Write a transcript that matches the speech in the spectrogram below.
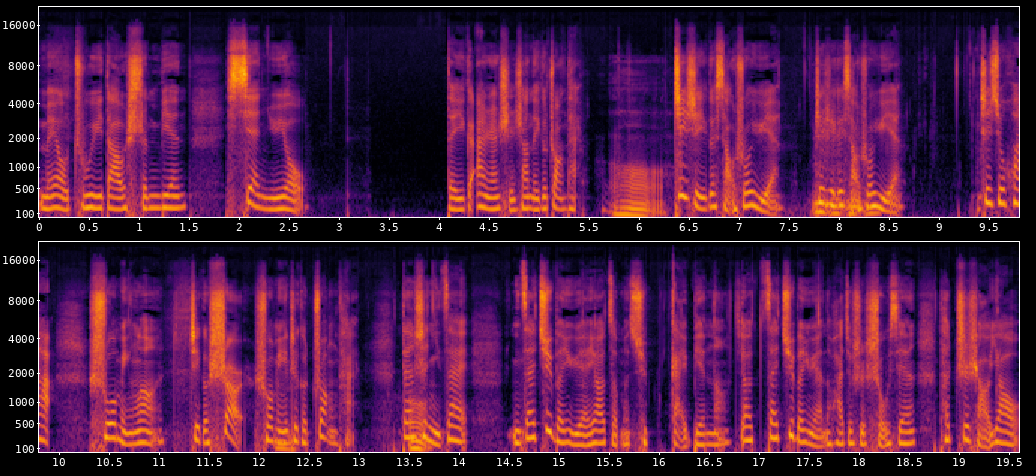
没有注意到身边现女友的一个黯然神伤的一个状态。哦，这是一个小说语言，这是一个小说语言。这句话说明了这个事儿，说明这个状态。但是你在你在剧本语言要怎么去改编呢？要在剧本语言的话，就是首先它至少要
